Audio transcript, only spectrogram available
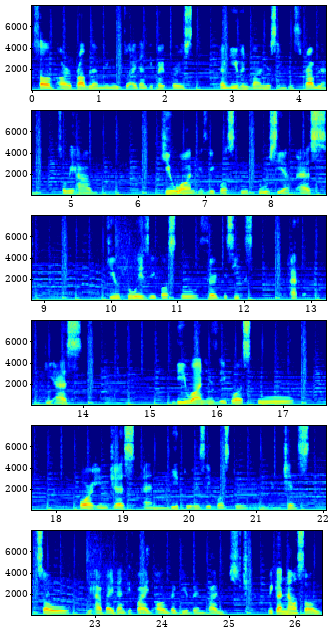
solve our problem, we need to identify first the given values in this problem. So we have Q1 is equals to 2 CFS, Q2 is equals to 36 FPS, D1 is equals to 4 inches, and D2 is equals to 3 inches. So we have identified all the given values. We can now solve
